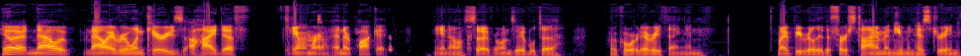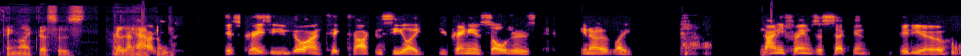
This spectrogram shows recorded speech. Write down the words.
you know, now now everyone carries a high def camera in their pocket, you know, so everyone's able to record everything, and it might be really the first time in human history anything like this has really happened. It's crazy. You go on TikTok and see like Ukrainian soldiers you know, like 90 frames a second video,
